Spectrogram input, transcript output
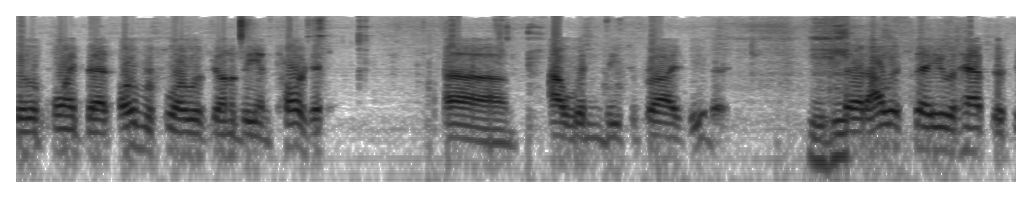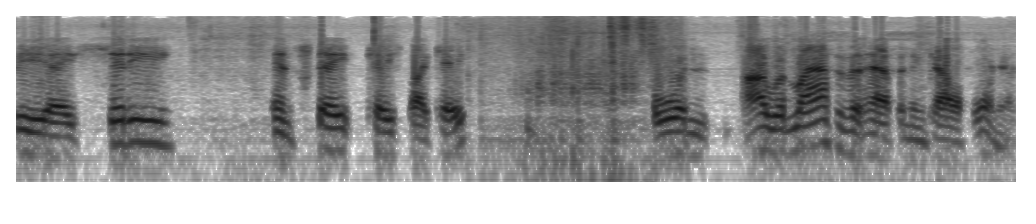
to the point that overflow is going to be in Target, uh, I wouldn't be surprised either. Mm-hmm. But I would say it would have to be a city and state case by case. I wouldn't. I would laugh if it happened in California.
